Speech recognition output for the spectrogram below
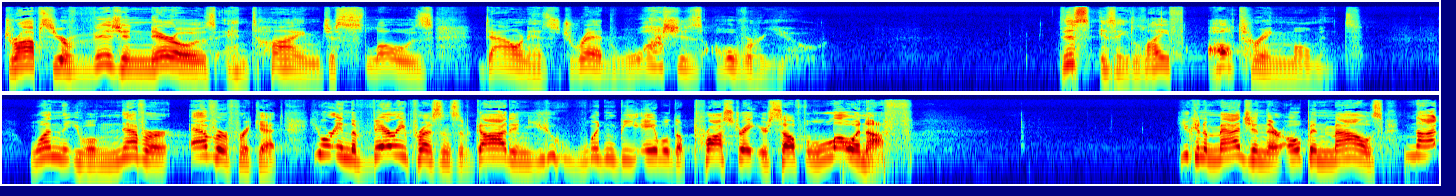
drops, your vision narrows, and time just slows down as dread washes over you. This is a life altering moment, one that you will never, ever forget. You are in the very presence of God, and you wouldn't be able to prostrate yourself low enough you can imagine their open mouths, not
